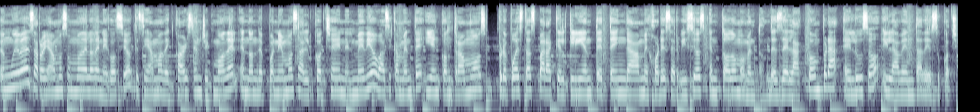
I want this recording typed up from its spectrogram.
En Wibe desarrollamos un modelo de negocio que se llama The Car Centric Model, en donde ponemos al coche en el medio básicamente y encontramos propuestas para que el cliente tenga mejores servicios en todo momento, desde la compra, el uso y la venta de su coche.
